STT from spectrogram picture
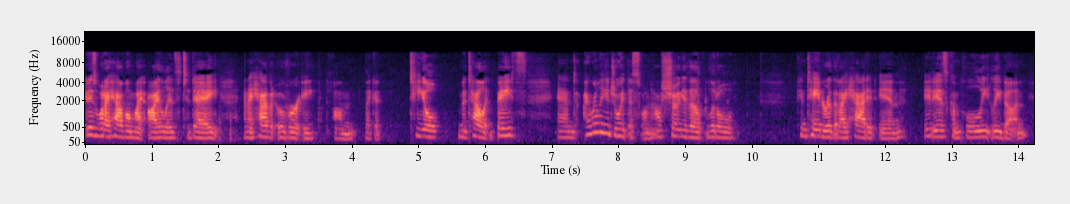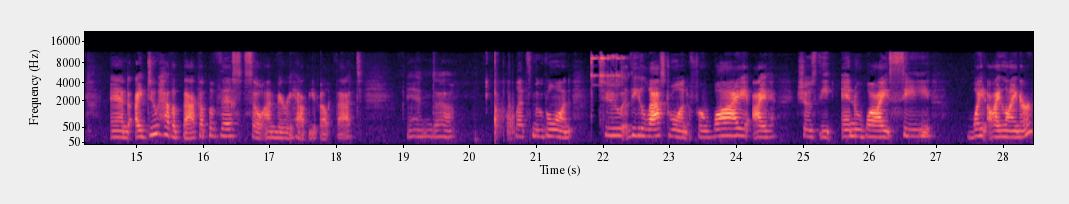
it is what I have on my eyelids today, and I have it over a, um, like a teal metallic base, and I really enjoyed this one. I'll show you the little container that I had it in. It is completely done, and I do have a backup of this, so I'm very happy about that. And uh, let's move on to the last one for why I chose the NYC white eyeliner.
